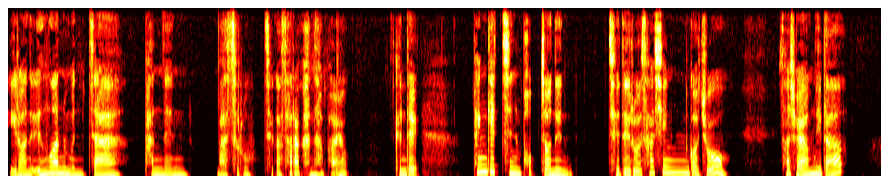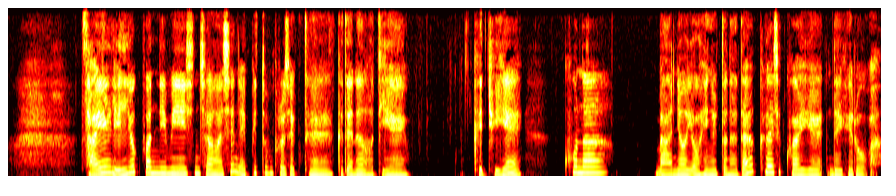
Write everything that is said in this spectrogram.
이런 응원 문자 받는 맛으로 제가 살아가나 봐요. 근데 팽개친 법전은 제대로 사신 거죠? 사셔야 합니다. 4116번님이 신청하신 에피톤 프로젝트 그대는 어디에 그 뒤에 코나 마녀 여행을 떠나다 클래식 콰이의 내게로 와.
